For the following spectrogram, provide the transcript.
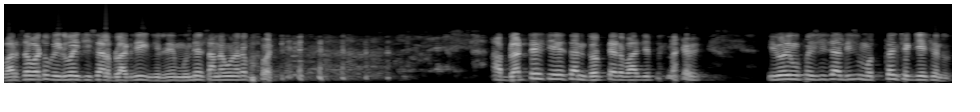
వరుస పట్టు ఒక ఇరవై సీసాల బ్లడ్ తీయించారు నేను ముందే సన్నగా ఉన్నారా కాబట్టి ఆ బ్లడ్ టెస్ట్ చేస్తాను దొరుకుతాడు వాళ్ళు చెప్పి నాకు అది ఇరవై ముప్పై సీసాలు తీసి మొత్తం చెక్ చేశారు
